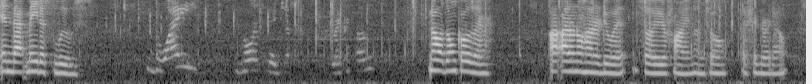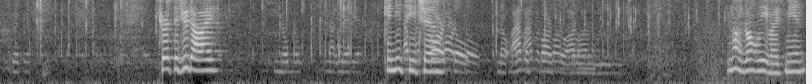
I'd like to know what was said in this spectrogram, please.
and that made us lose. Do I go into just microphone? No, don't go there. I, I don't know how to do it, so you're fine until I figure it out. Chris, did you die? Nope, nope, not yet. Can you teach him? scar, so no, I have a scar, so I don't want to leave. No, don't leave, I mean.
